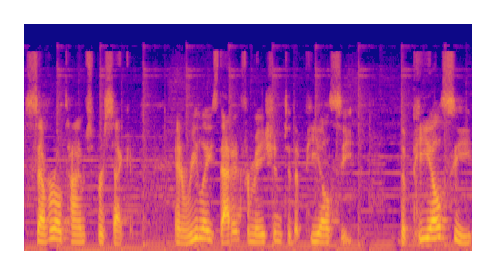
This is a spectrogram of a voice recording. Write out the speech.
several times per second and relays that information to the PLC. The PLC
